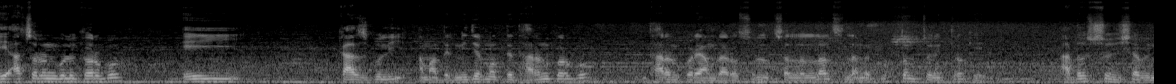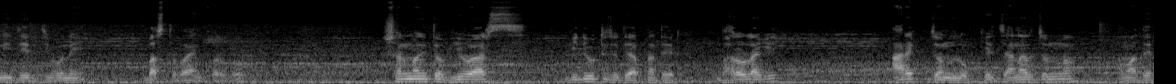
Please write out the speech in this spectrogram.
এই আচরণগুলি করব, এই কাজগুলি আমাদের নিজের মধ্যে ধারণ করব। ধারণ করে আমরা রসুল সাল্লাহ সাল্লামের উত্তম চরিত্রকে আদর্শ হিসাবে নিজের জীবনে বাস্তবায়ন করব। সম্মানিত ভিউয়ার্স ভিডিওটি যদি আপনাদের ভালো লাগে, আরেকজন লোককে জানার জন্য, আমাদের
